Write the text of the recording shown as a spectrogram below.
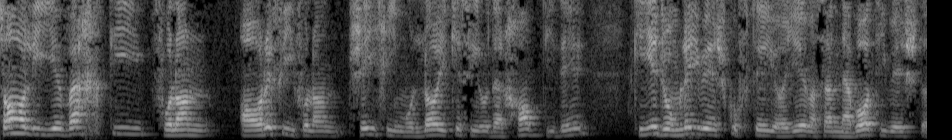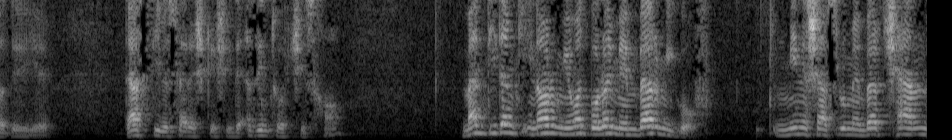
سالی یه وقتی فلان عارفی فلان شیخی ملای کسی رو در خواب دیده که یه جمله بهش گفته یا یه مثلا نباتی بهش داده یه دستی به سرش کشیده از این طور چیزها. من دیدم که اینا رو میومد بالای منبر می‌گفت. می نشست رو منبر چند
